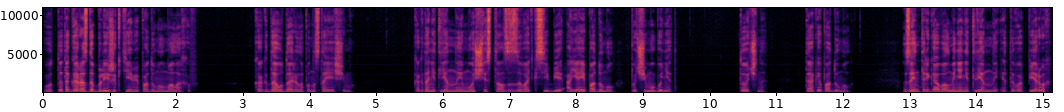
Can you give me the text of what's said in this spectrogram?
Вот это гораздо ближе к теме, подумал Малахов. Когда ударило по-настоящему? Когда нетленные мощи стал зазывать к себе, а я и подумал, почему бы нет? Точно, так и подумал. Заинтриговал меня нетленный это, во-первых,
